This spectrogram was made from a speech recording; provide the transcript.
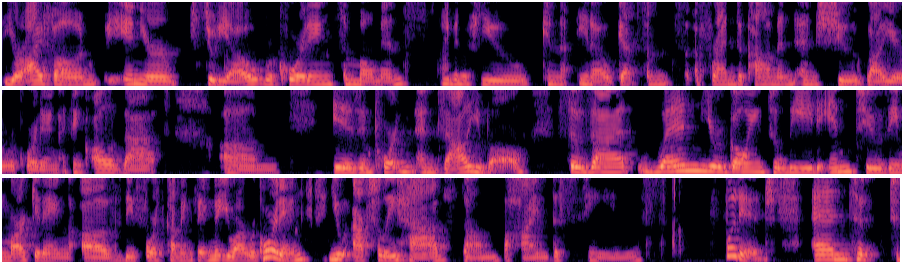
your iphone in your studio recording some moments even if you can you know get some a friend to come and, and shoot while you're recording. I think all of that um, is important and valuable so that when you're going to lead into the marketing of the forthcoming thing that you are recording, you actually have some behind the scenes footage and to to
